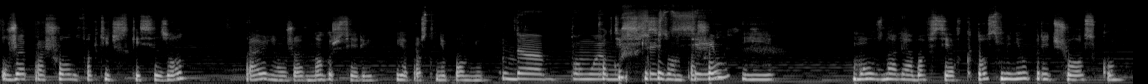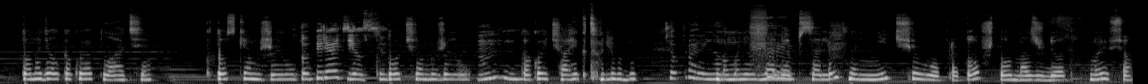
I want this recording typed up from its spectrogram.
уже прошел фактически сезон, правильно, уже много же серий, я просто не помню. Да, по-моему, Фактически сезон прошел, и мы узнали обо всех, кто сменил прическу, кто надел какое платье, кто с кем жил, кто переоделся, кто чем жил, mm-hmm. какой чай кто любит. Все правильно. Но мы не узнали абсолютно ничего про то, что нас ждет. Ну и все.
